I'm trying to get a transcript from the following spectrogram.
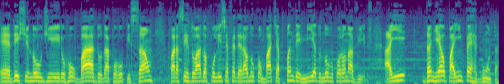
eh, destinou o dinheiro roubado da corrupção para ser doado à Polícia Federal no combate à pandemia do novo coronavírus. Aí, Daniel Paim pergunta,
